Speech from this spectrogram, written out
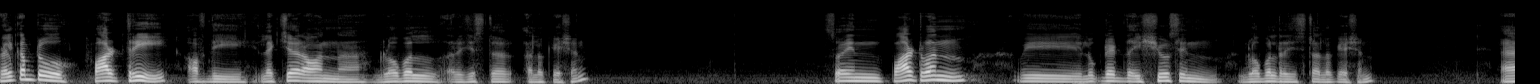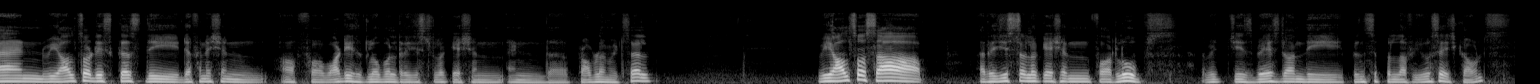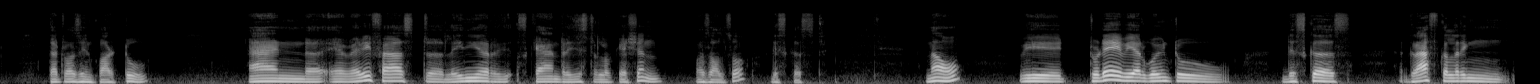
Welcome to part 3 of the lecture on uh, global register allocation. So, in part 1 we looked at the issues in global register allocation and we also discussed the definition of uh, what is global register allocation and the problem itself. We also saw register allocation for loops which is based on the principle of usage counts that was in part 2 and uh, a very fast uh, linear scan register allocation was also discussed. Now, we today we are going to discuss graph coloring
